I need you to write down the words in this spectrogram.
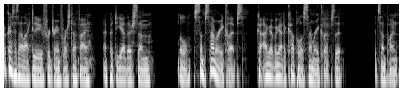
of course, as I like to do for Dreamforce stuff, I, I put together some little some summary clips. I got we got a couple of summary clips that at some point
